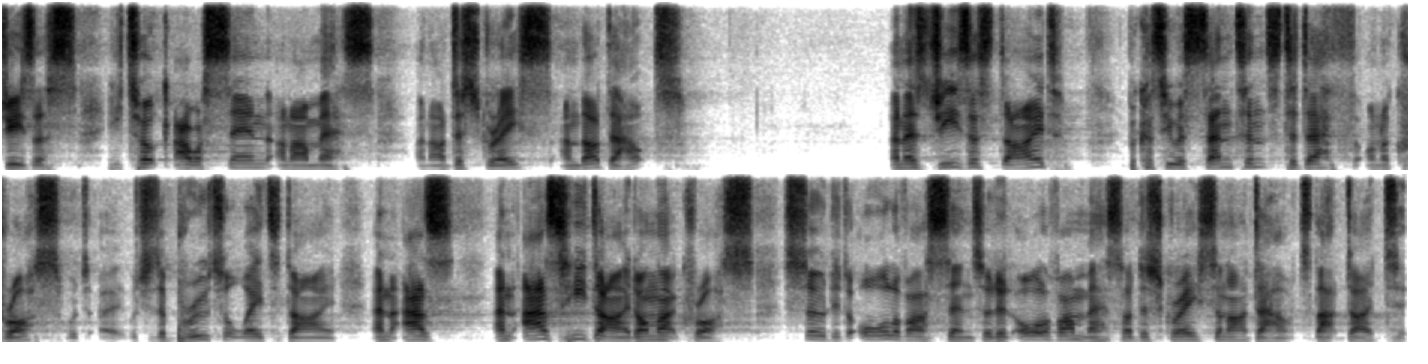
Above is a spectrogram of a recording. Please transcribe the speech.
Jesus, he took our sin and our mess and our disgrace and our doubt and as Jesus died, because he was sentenced to death on a cross, which, uh, which is a brutal way to die, and as, and as he died on that cross, so did all of our sin, so did all of our mess, our disgrace, and our doubts. That died too.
